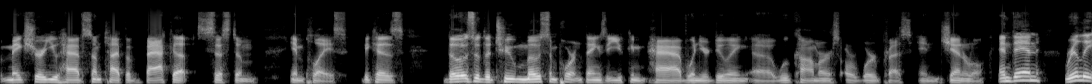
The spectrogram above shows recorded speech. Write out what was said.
make sure you have some type of backup system in place because those are the two most important things that you can have when you're doing uh, WooCommerce or WordPress in general. And then, really,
